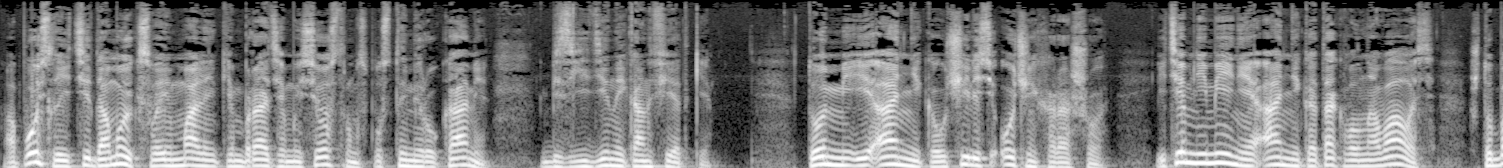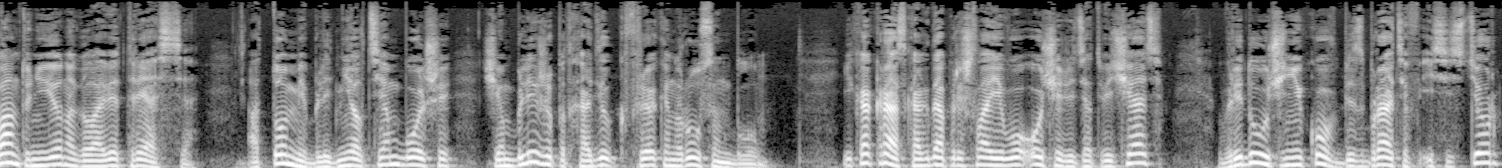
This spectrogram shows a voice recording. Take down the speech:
а после идти домой к своим маленьким братьям и сестрам с пустыми руками, без единой конфетки. Томми и Анника учились очень хорошо, и тем не менее Анника так волновалась, что бант у нее на голове трясся – а Томми бледнел тем больше, чем ближе подходил к Фрёкен Русенблум. И как раз, когда пришла его очередь отвечать, в ряду учеников без братьев и сестер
